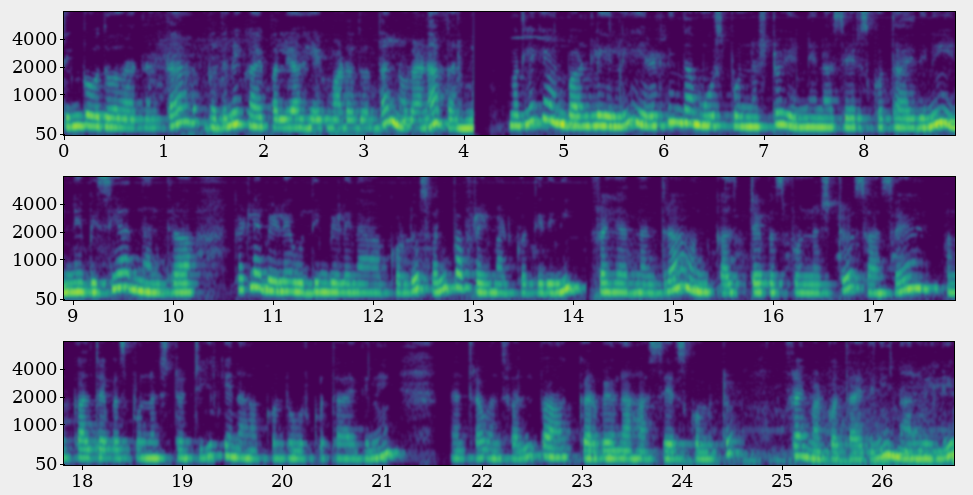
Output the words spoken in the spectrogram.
ತಿನ್ಬೋದು ಆದಂಥ ಬದನೆಕಾಯಿ ಪಲ್ಯ ಹೇಗೆ ಮಾಡೋದು ಅಂತ ನೋಡೋಣ, ಬನ್ನಿ. ಮೊದಲಿಗೆ ಒಂದು ಬಾಂಡ್ಲಿಯಲ್ಲಿ ಎರಡರಿಂದ ಮೂರು ಸ್ಪೂನ್ನಷ್ಟು ಎಣ್ಣೆನ ಸೇರಿಸ್ಕೊತಾ ಇದ್ದೀನಿ. ಎಣ್ಣೆ ಬಿಸಿಯಾದ ನಂತರ ಕಡಲೆಬೇಳೆ, ಉದ್ದಿನಬೇಳೆನ ಹಾಕ್ಕೊಂಡು ಸ್ವಲ್ಪ ಫ್ರೈ ಮಾಡ್ಕೊತಿದ್ದೀನಿ. ಫ್ರೈ ಆದ ನಂತರ ಒಂದು ಕಾಲು ಟೇಬಲ್ ಸ್ಪೂನ್ನಷ್ಟು ಸಾಸಿವೆ, ಒಂದು ಕಾಲು ಟೇಬಲ್ ಸ್ಪೂನ್ನಷ್ಟು ಜೀರಿಗೆನ ಹಾಕ್ಕೊಂಡು ಹುರ್ಕೋತಾ ಇದ್ದೀನಿ. ನಂತರ ಒಂದು ಸ್ವಲ್ಪ ಕರಿಬೇವನ್ನ ಹಾ ಸೇರಿಸ್ಕೊಂಬಿಟ್ಟು ಫ್ರೈ ಮಾಡ್ಕೊತಾ ಇದ್ದೀನಿ. ನಾನು ಇಲ್ಲಿ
